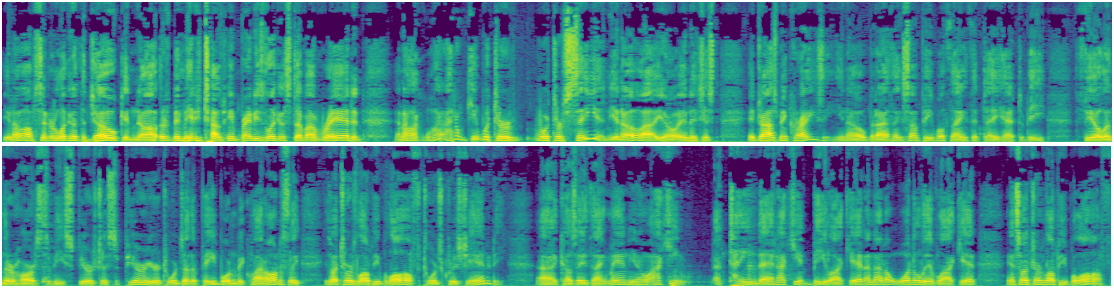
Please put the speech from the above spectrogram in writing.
You know, I'm sitting there looking at the joke, and uh, there's been many times me and Brandy's looking at stuff I've read, and and I'm like, what? I don't get what they're what they're seeing, you know, I, you know, and it just it drives me crazy, you know. But I think some people think that they have to be feel in their hearts to be spiritually superior towards other people, and to be quite honestly, is what turns a lot of people off towards Christianity because uh, they think, man, you know, I can't attain that. I can't be like it, and I don't want to live like it. And so it turns a lot of people off,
